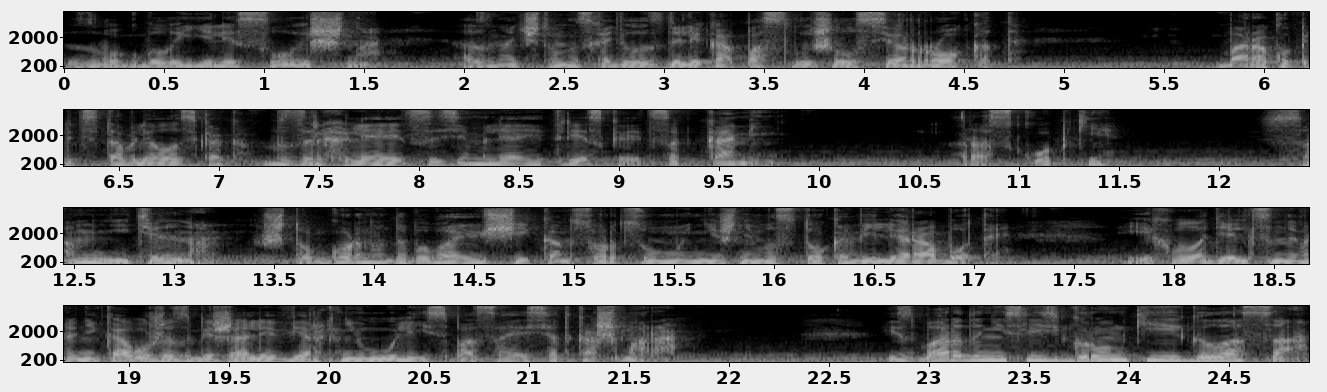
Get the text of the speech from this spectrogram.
Звук было еле слышно, а значит он исходил издалека, послышался рокот. Бараку представлялось, как взрыхляется земля и трескается камень. Раскопки? Сомнительно, что горнодобывающие консорциумы Нижнего Стока вели работы. Их владельцы наверняка уже забежали в верхний улей, спасаясь от кошмара. Из бара донеслись громкие голоса,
